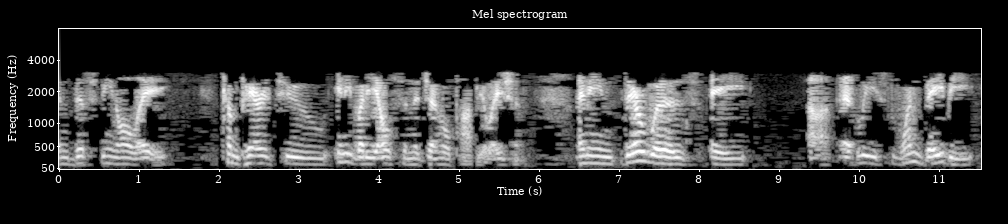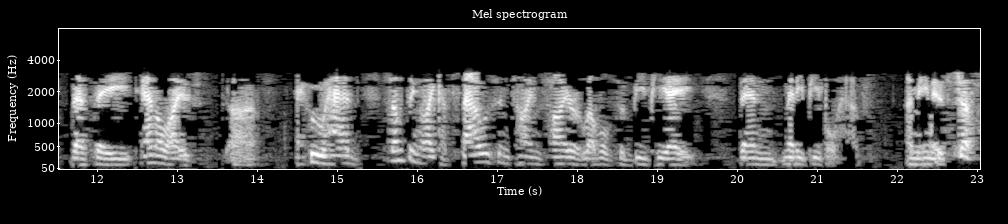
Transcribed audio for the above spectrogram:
and bisphenol A compared to anybody else in the general population. I mean, there was a uh, at least one baby that they analyzed uh, who had something like a thousand times higher levels of BPA than many people have. I mean, it's just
